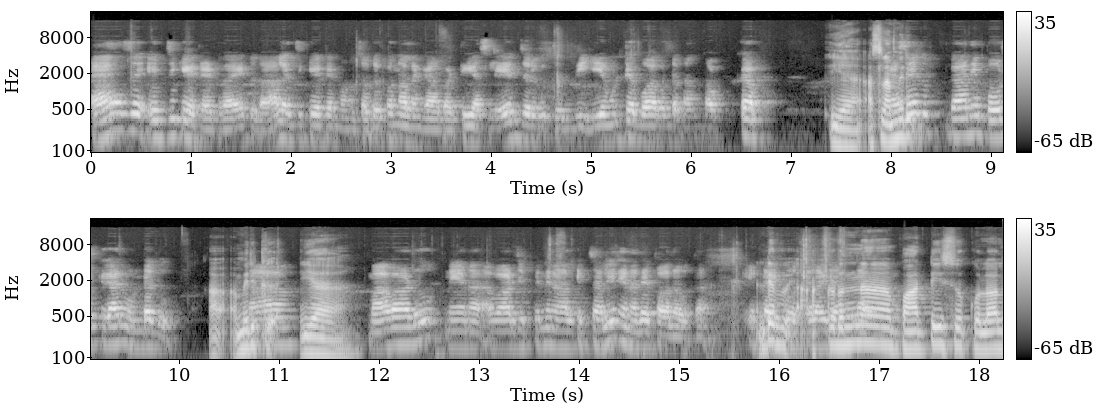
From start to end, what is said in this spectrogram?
As educated right all educated మనం చదువుకున్న వాళ్ళం కాబట్టి అసలు ఏం జరుగుతుంది? ఏముంటే బాగుంటుంది? అన్న ఒక్క అసలు కానీ పోస్ట్ కానీ ఉండదు. America yeah. మావాడు నేను వాడు చెప్పింది నేను ఆలకించాలి నేను అదే ఫాలో అవుతా. అంటే అక్కడున్న పార్టీస్ కులాల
